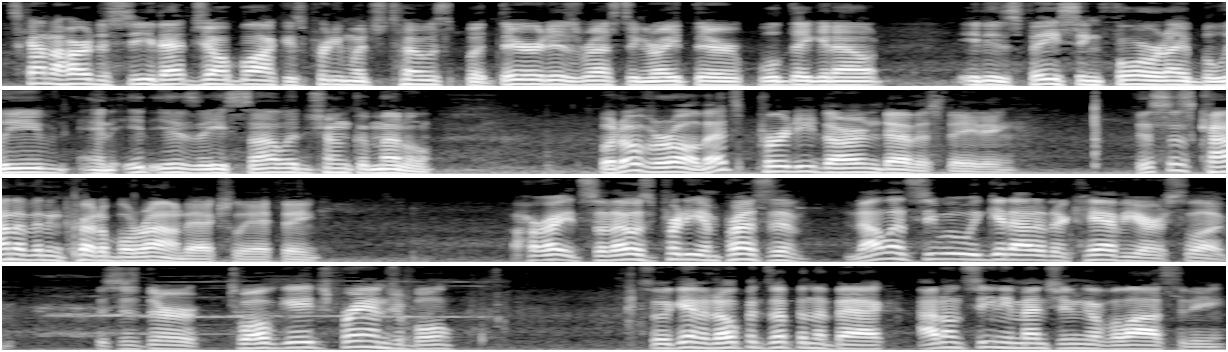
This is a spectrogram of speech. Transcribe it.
It's kind of hard to see. That gel block is pretty much toast, but there it is resting right there. We'll dig it out. It is facing forward, I believe, and it is a solid chunk of metal. But overall, that's pretty darn devastating. This is kind of an incredible round, actually, I think. All right, so that was pretty impressive. Now let's see what we get out of their Kaviar slug. This is their 12 gauge frangible. So again, it opens up in the back. I don't see any mentioning of velocity.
